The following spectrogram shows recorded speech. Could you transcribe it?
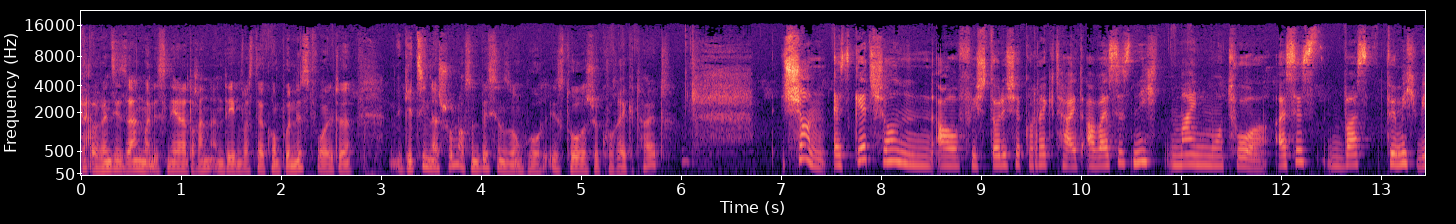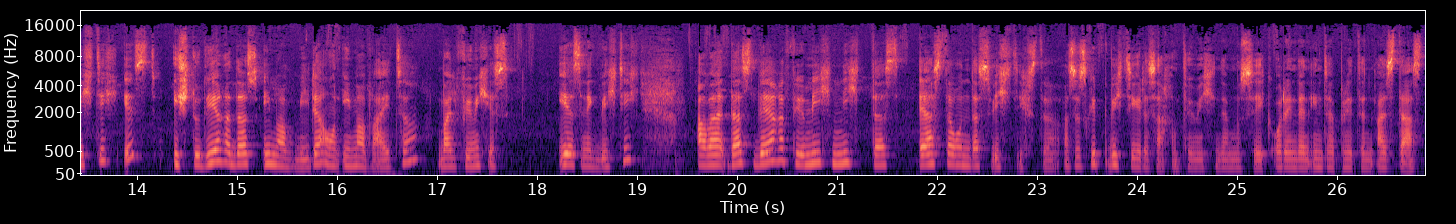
Ja. Aber wenn Sie sagen, man ist näher dran an dem, was der Komponist wollte, geht es Ihnen da schon noch so ein bisschen so um historische Korrektheit? Schon, es geht schon auf historische Korrektheit, aber es ist nicht mein Motor. Es ist, was für mich wichtig ist. Ich studiere das immer wieder und immer weiter, weil für mich ist irrsinnig wichtig. Aber das wäre für mich nicht das Erste und das Wichtigste. Also es gibt wichtigere Sachen für mich in der Musik oder in den Interpreten als das.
